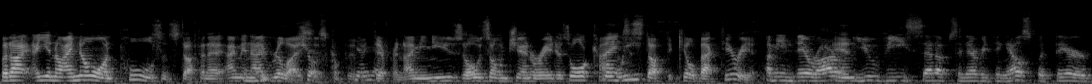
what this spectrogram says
But I, you know, I know on pools and stuff, and I, I mean, I Mhm, realize sure. it's completely Yeah, yeah. different. I mean, you use ozone generators, all kinds of we- stuff to kill bacteria. I mean, there are And- UV setups and everything else, but they're,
